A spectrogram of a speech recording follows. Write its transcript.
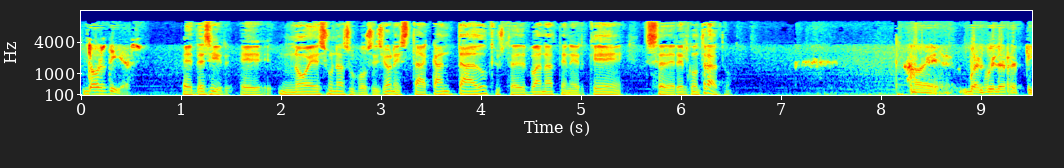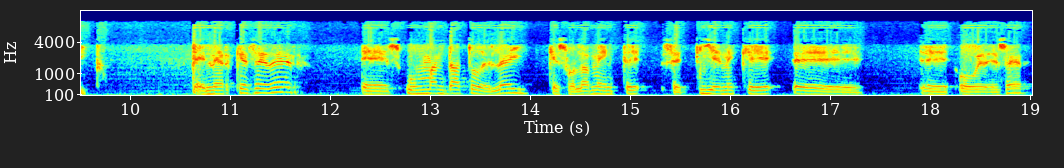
Dos días. Es decir, eh, no es una suposición, está cantado que ustedes van a tener que ceder el contrato. A ver, vuelvo y le repito. Tener que ceder es un mandato de ley que solamente se tiene que eh, eh, obedecer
